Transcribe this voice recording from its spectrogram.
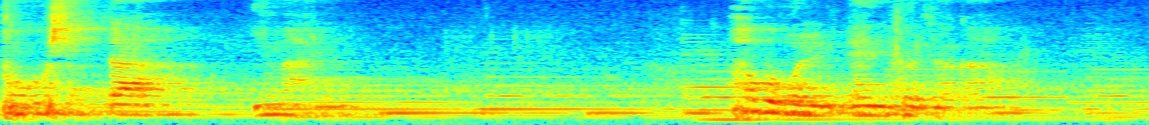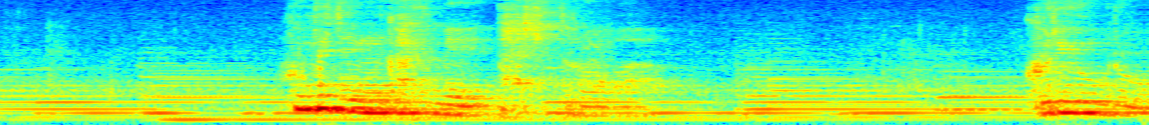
보고 싶다 이 말은. 허공을 맴돌다가 흐미진 가슴에 다시 돌아와 그리움으로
